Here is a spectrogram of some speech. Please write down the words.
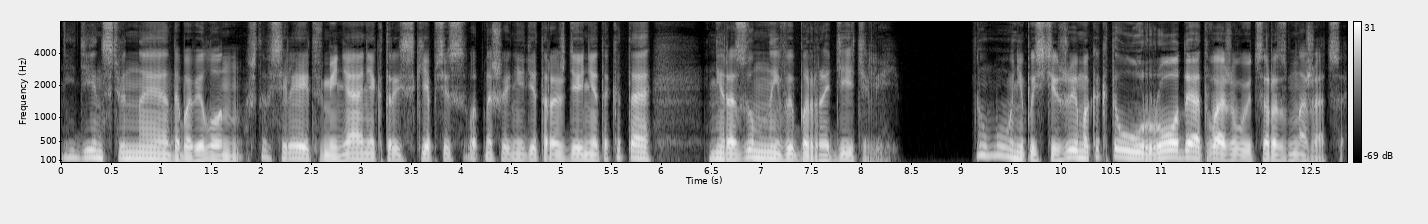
Единственное, — добавил он, — что вселяет в меня некоторый скепсис в отношении деторождения, так это неразумный выбор родителей. Уму непостижимо, как-то уроды отваживаются размножаться.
